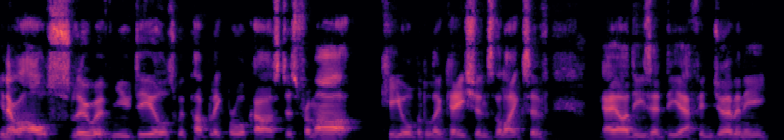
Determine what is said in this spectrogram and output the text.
you know, a whole slew of new deals with public broadcasters from our key orbital locations, the likes of ARD ZDF in Germany.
